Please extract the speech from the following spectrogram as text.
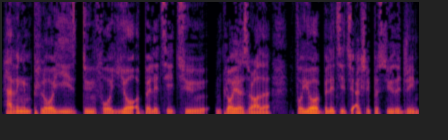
having employees do for your ability to employers rather for your ability to actually pursue the dream?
